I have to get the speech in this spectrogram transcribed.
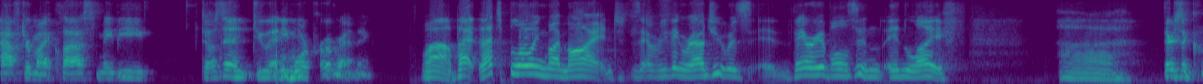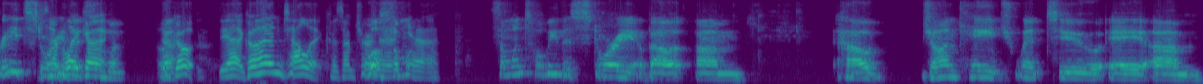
after my class, maybe doesn't do any mm-hmm. more programming. Wow, that that's blowing my mind. Everything around you is uh, variables in in life. Uh, There's a great story like a, someone. Oh, yeah. go yeah, go ahead and tell it because I'm trying well, to. Someone, yeah. Someone told me this story about um, how John Cage went to a um,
